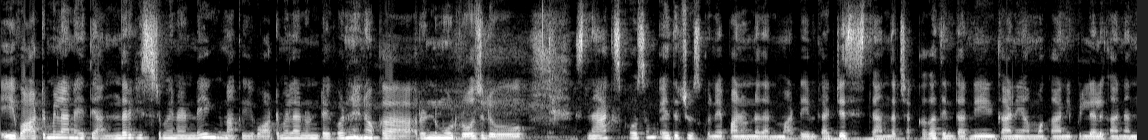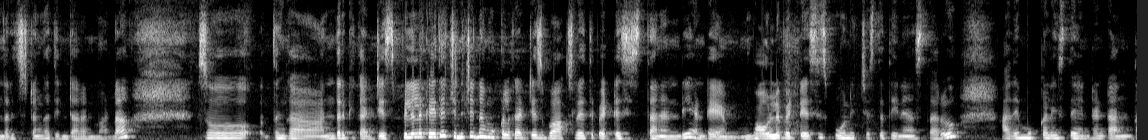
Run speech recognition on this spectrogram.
ఈ వాటర్ మిలాన్ అయితే అందరికి ఇష్టమేనండి. నాకు ఈ వాటర్ మిలాన్ ఉంటే కూడా నేను ఒక రెండు మూడు రోజులు స్నాక్స్ కోసం ఎదురు చూసుకునే పని ఉన్నదన్నమాట. ఇవి కట్ చేసి ఇస్తే అందరు చక్కగా తింటారు. నేను కానీ అమ్మ కానీ పిల్లలు కానీ అందరు ఇష్టంగా తింటారనమాట సో ఇంకా అందరికీ కట్ చేసి పిల్లలకైతే చిన్న చిన్న ముక్కలు కట్ చేసి బాక్స్లో అయితే పెట్టేసి ఇస్తానండి. అంటే బౌల్లో పెట్టేసి స్పూన్ ఇచ్చేస్తే తినేస్తారు. అదే ముక్కలు ఇస్తే ఏంటంటే అంత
